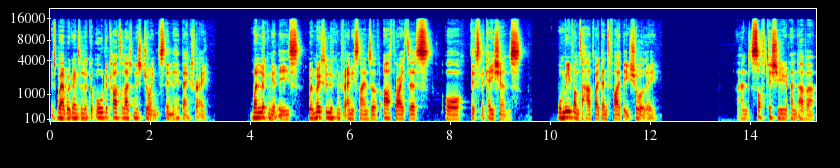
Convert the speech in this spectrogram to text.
is where we're going to look at all the cartilaginous joints in the hip x-ray. When looking at these, we're mostly looking for any signs of arthritis or dislocations. We'll move on to how to identify these shortly. And soft tissue and other.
